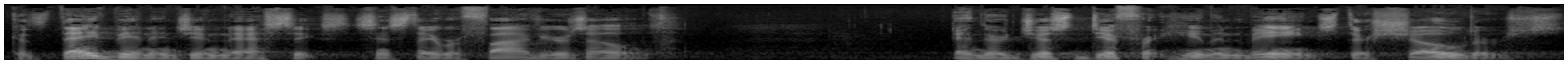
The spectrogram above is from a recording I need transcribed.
because they've been in gymnastics since they were five years old. And they're just different human beings. Their shoulders,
